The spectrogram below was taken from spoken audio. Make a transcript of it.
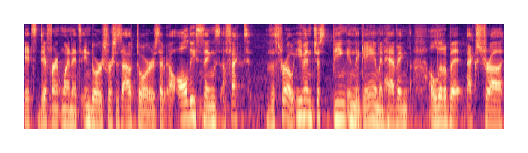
It's different when it's indoors versus outdoors. All these things affect the throw. Even just being in the game and having a little bit extra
